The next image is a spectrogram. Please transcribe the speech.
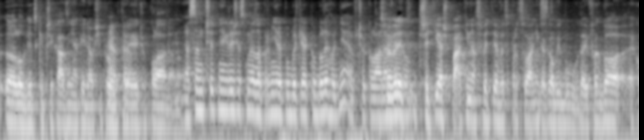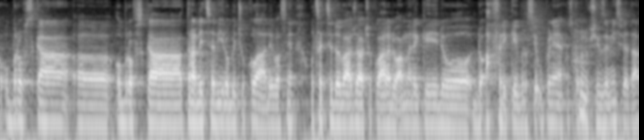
Eh, logicky přichází nějaký další produkt, který je čokoláda. No. Já jsem četl někdy, že jsme za první republiky jako byli hodně v čokoládě. Jsme byli jako... třetí až pátí na světě ve zpracování kakaových bobů. Tady fakt byla jako obrovská, uh, obrovská tradice výroby čokolády. Vlastně od sekce dovážela čokoláda do Ameriky, do, do Afriky, prostě úplně jako skoro hmm. do všech zemí světa.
